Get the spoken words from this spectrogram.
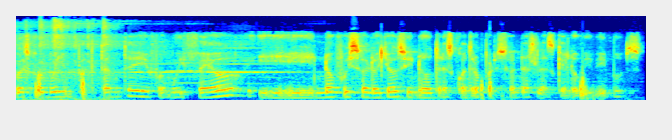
pues fue muy impactante y fue muy feo y no fui solo yo, sino otras cuatro personas las que lo vivimos.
